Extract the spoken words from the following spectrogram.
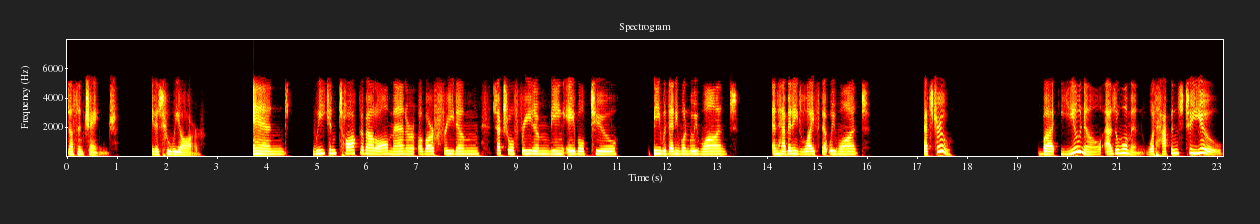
doesn't change. It is who we are. And we can talk about all manner of our freedom, sexual freedom, being able to be with anyone we want and have any life that we want. That's true. But you know, as a woman, what happens to you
